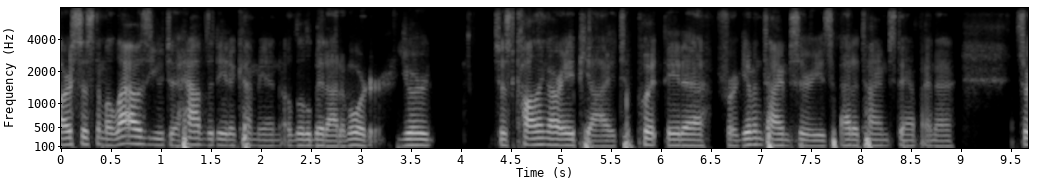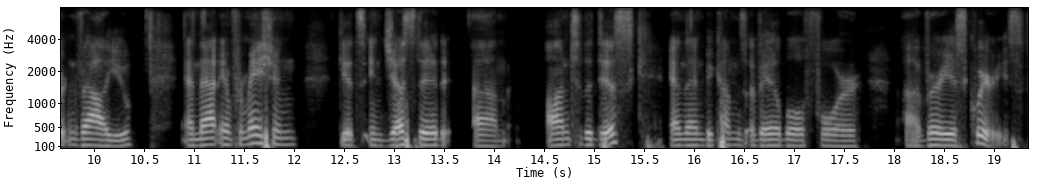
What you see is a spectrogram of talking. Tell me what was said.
our system allows you to have the data come in a little bit out of order. You're just calling our API to put data for a given time series at a timestamp and a certain value. And that information gets ingested um, onto the disk and then becomes available for uh, various queries.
